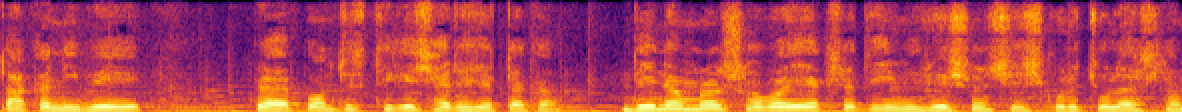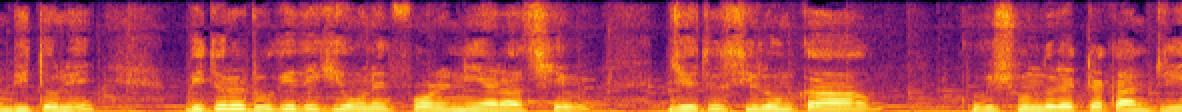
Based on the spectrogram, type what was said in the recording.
টাকা নিবে প্রায় পঞ্চাশ থেকে ষাট হাজার টাকা। দেন আমরা সবাই একসাথে ইমিগ্রেশন শেষ করে চলে আসলাম ভিতরে। ভিতরে ঢুকে দেখি অনেক ফরেনিয়ার আছে, যেহেতু শ্রীলঙ্কা খুবই সুন্দর একটা কান্ট্রি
